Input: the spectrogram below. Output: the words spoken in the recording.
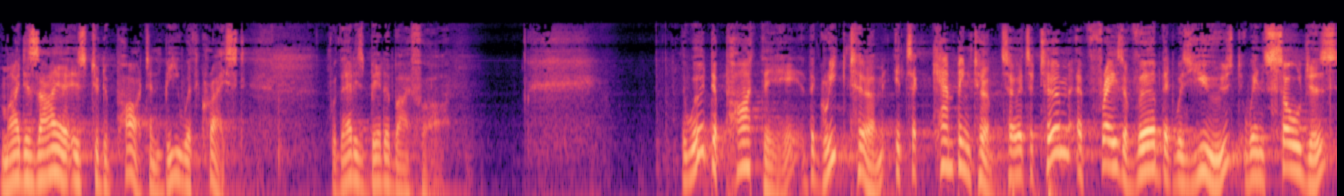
My desire is to depart and be with Christ, for that is better by far. The word depart there, the Greek term, it's a camping term. So it's a term, a phrase, a verb that was used when soldiers,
